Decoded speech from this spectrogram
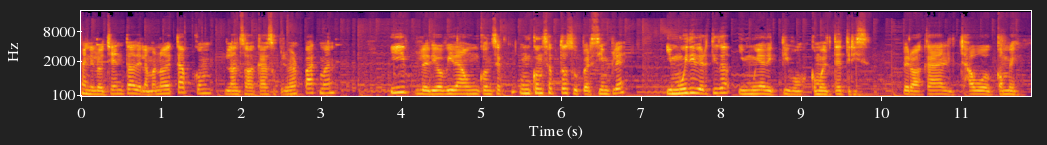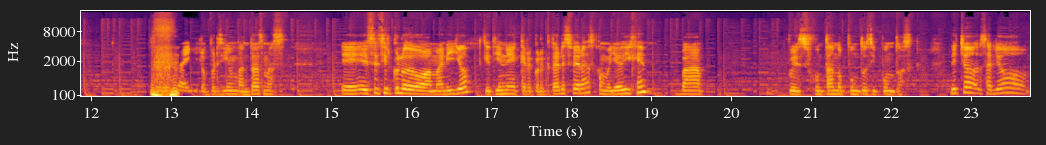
en el 80 de la mano de Capcom, lanzó acá su primer Pac-Man y le dio vida a un, concep- un concepto súper simple y muy divertido y muy adictivo, como el Tetris. Pero acá el chavo come y lo persiguen fantasmas. Eh, ese círculo amarillo que tiene que recolectar esferas, como ya dije, va pues juntando puntos y puntos. De hecho, salió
